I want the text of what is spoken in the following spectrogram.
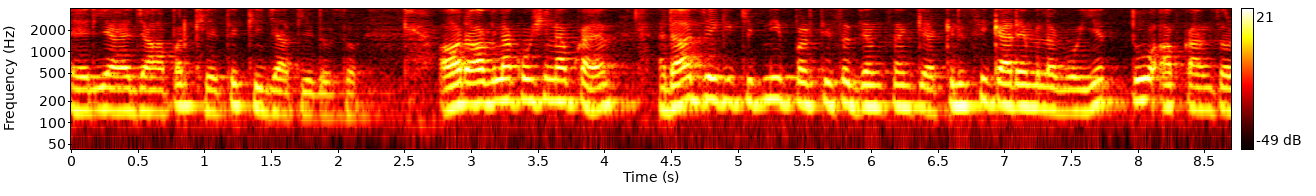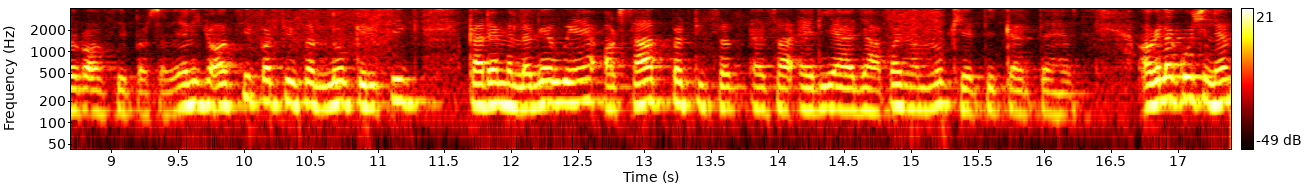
एरिया है जहाँ पर खेती की जाती है दोस्तों। और अगला क्वेश्चन आपका है, राज्य की कितनी प्रतिशत जनसंख्या कृषि कार्य में लगी हुई है? तो आपका आंसर होगा अस्सी परसेंट यानी कि अस्सी प्रतिशत लोग कृषि कार्य में लगे हुए हैं और सात प्रतिशत ऐसा एरिया है जहाँ पर हम लोग खेती करते हैं। अगला क्वेश्चन है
